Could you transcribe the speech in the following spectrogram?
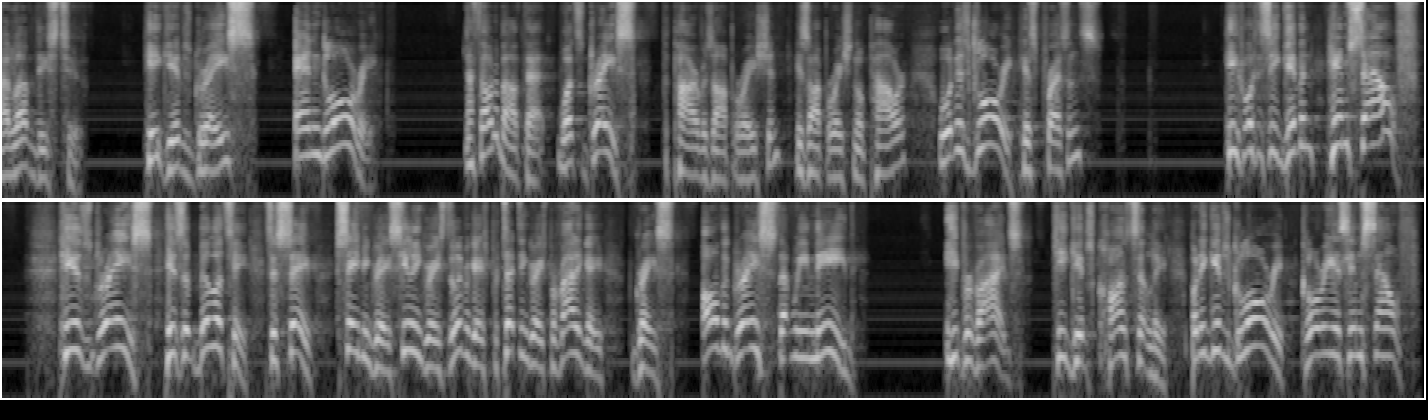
I love these two. He gives grace and glory. I thought about that. What's grace? The power of his operation, his operational power. What is glory? His presence. He, what is he given? Himself. His grace, his ability to save, saving grace, healing grace, delivering grace, protecting grace, providing grace, all the grace that we need he provides. He gives constantly. But he gives glory. Glory is himself.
